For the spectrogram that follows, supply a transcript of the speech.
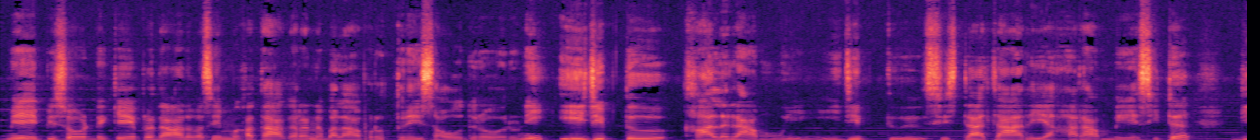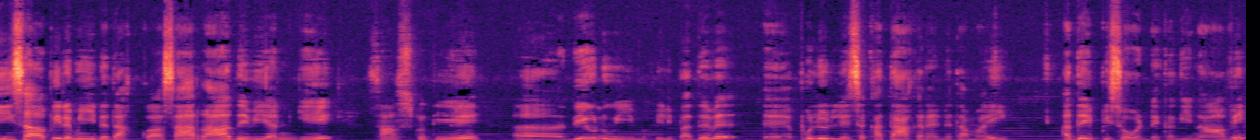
මේ එපිසෝඩ් එකේ ප්‍රධාන වසෙන්ම කතා කරන්න බලාපොරොත්තුරේ සෞදරවරුණි ඊජිප්තු කාලරාමුයි. ඊජිප්තු ශිෂ්ඨාචාරය ආරම්භය සිට ගීසා පිරමීඩ දක්වාසා රාදවියන්ගේ සංස්කෘතියේ දියුණුවීම පිළිබඳව පුළුල් ලෙස කතා කරන්න තමයි අද එපිසෝඩ් එක ගෙනාවේ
